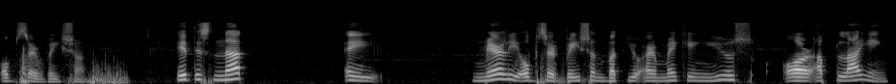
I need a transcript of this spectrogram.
observation. It is not a merely observation, but you are making use or applying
